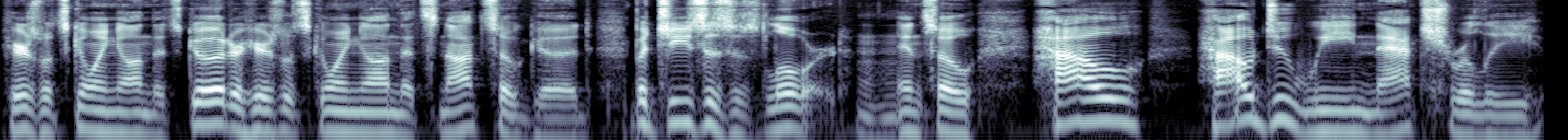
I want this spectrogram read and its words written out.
here's what's going on that's good or here's what's going on that's not so good, but Jesus is Lord. Mm-hmm. And so how how do we naturally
